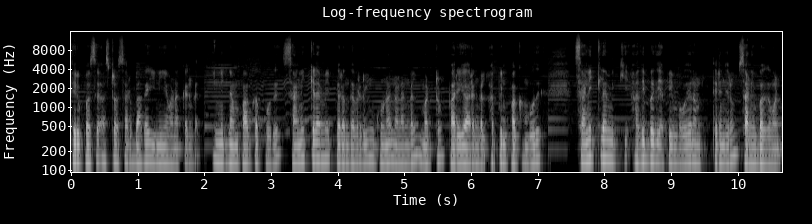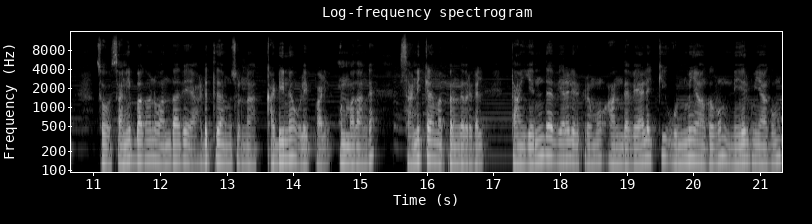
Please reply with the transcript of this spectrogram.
திருப்பசு அஸ்ட்ரோ சார்பாக இனிய வணக்கங்கள். இன்னைக்கு நம்ம பார்க்க போது சனிக்கிழமை பிறந்தவர்களின் குணநலங்கள் மற்றும் பரிகாரங்கள் அப்படின்னு பார்க்கும்போது சனிக்கிழமைக்கு அதிபதி அப்படிங்கும்போது நம்ம தெரிஞ்சிடும் சனி பகவான். ஸோ சனி பகவான் வந்தாவே அடுத்து அப்படின்னு சொன்னால் கடின உழைப்பாளி. உண்மைதாங்க. சனிக்கிழமை பிறந்தவர்கள் தான் எந்த வேலையில் இருக்கிறோமோ அந்த வேலைக்கு உண்மையாகவும் நேர்மையாகவும்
